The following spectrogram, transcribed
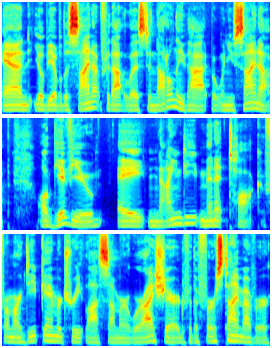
and you'll be able to sign up for that list. And not only that, but when you sign up, I'll give you a 90 minute talk from our DeepGame retreat last summer where I shared for the first time ever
